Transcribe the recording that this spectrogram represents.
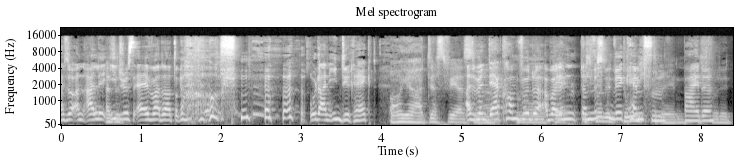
Also an alle also, Idris Elba da draußen. Oder an ihn direkt. Oh ja, das wäre Also wenn der kommen würde, aber dann, dann müssten wir kämpfen, beide. Ich würde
